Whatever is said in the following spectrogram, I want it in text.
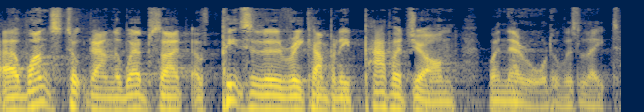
Uh, once took down the website of pizza delivery company Papa John when their order was late.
